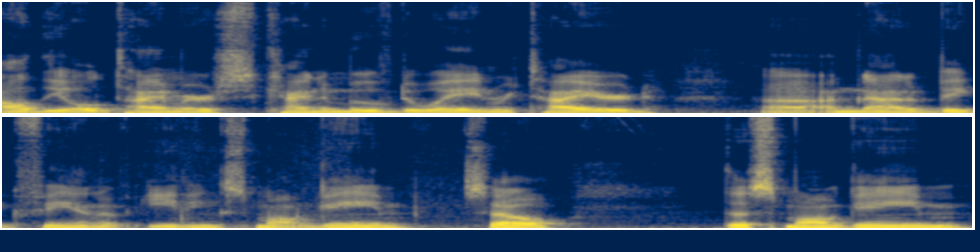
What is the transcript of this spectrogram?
all the old timers kind of moved away and retired, uh, I'm not a big fan of eating small game. So the small game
